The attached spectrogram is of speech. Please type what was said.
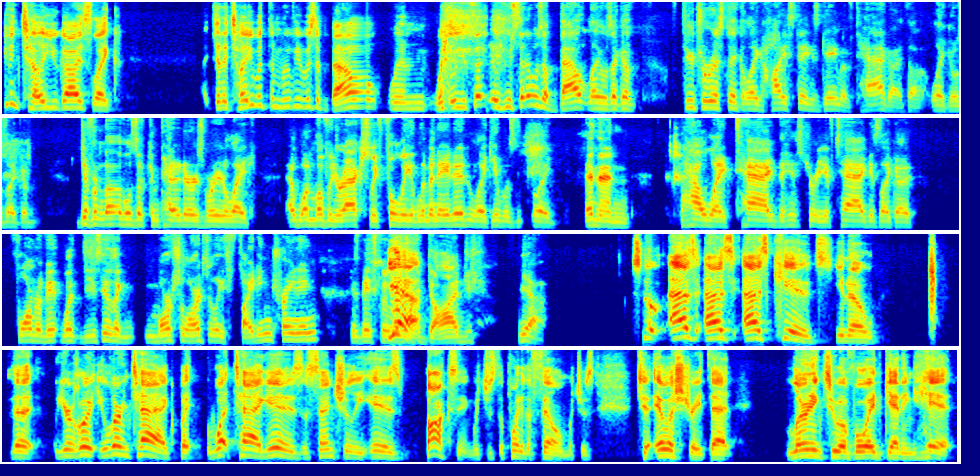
even tell you guys like, did I tell you what the movie was about when when? Well, you said you said it was about like it was like a futuristic like high stakes game of tag. I thought like it was like a different levels of competitors where you're like at one level you're actually fully eliminated. Like it was like and then how like tag the history of tag is like a form of it. What did you say it was like martial arts or at least fighting training is basically Yeah. to dodge. Yeah, So as as as kids, you know, the you're you learn tag, but what tag is essentially is boxing, which is the point of the film, which is to illustrate that learning to avoid getting hit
